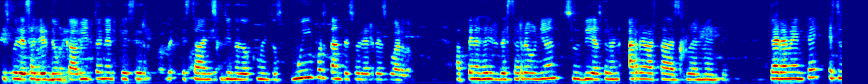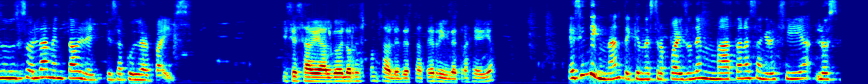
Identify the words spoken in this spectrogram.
después de salir de un cabildo en el que se estaban discutiendo documentos muy importantes sobre el resguardo. Apenas salir de esta reunión, sus vidas fueron arrebatadas cruelmente. Claramente, este es un suceso lamentable que sacudió al país. ¿Y se sabe algo de los responsables de esta terrible tragedia? Es indignante que en nuestro país, donde matan a sangre fría, los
